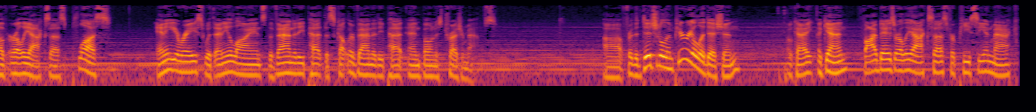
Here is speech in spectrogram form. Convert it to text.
of early access plus any race with any alliance, the Vanity Pet, the Scuttler Vanity Pet, and bonus treasure maps. Uh, for the Digital Imperial Edition, okay, again, five days early access for PC and Mac.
